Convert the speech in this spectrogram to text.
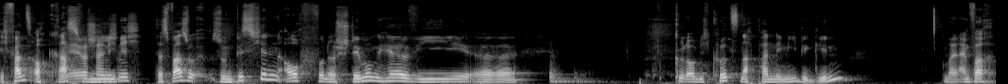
Ich fand's auch krass. Nee, wahrscheinlich wie, nicht. Das war so, so ein bisschen auch von der Stimmung her wie, äh, glaube ich, kurz nach Pandemiebeginn. Weil einfach,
